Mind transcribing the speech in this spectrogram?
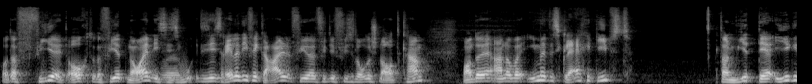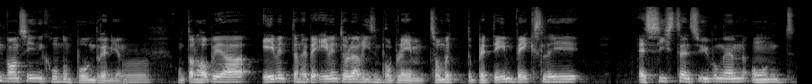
oder 4 8 oder 4 9, es ist, das ist relativ egal für, für die physiologischen Outcome. Wenn du einem aber immer das Gleiche gibst, dann wird der irgendwann sich in den Grund und Boden trainieren. Mhm. Und dann habe ich ja event, dann habe ich eventuell ein Riesenproblem. Somit bei dem wechsle ich Assistance-Übungen und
